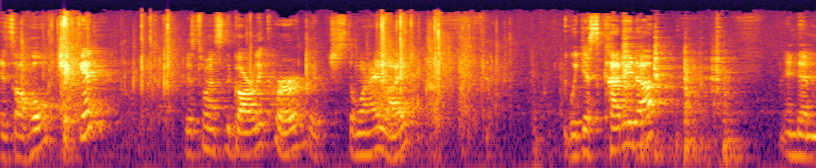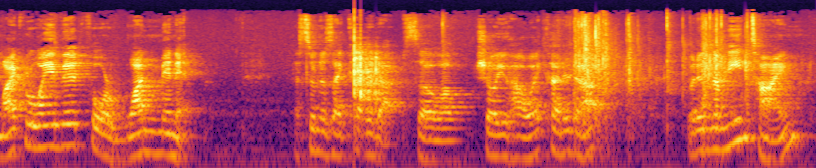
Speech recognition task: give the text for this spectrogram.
is a whole chicken. This one's the garlic herb, which is the one I like. We just cut it up and then microwave it for one minute as soon as I cut it up. So I'll show you how I cut it up. But in the meantime,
